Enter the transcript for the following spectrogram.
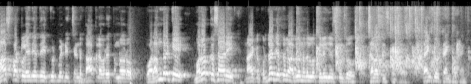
హాస్పిటల్ ఏదైతే ఎక్విప్మెంట్ ఇచ్చిన దాతలు ఎవరైతే ఉన్నారో వాళ్ళందరికీ మరొక్కసారి నా యొక్క కృతజ్ఞతలు అభినందనలు తెలియజేసుకుంటూ సెలవు తీసుకుంటారు thank you thank you thank you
